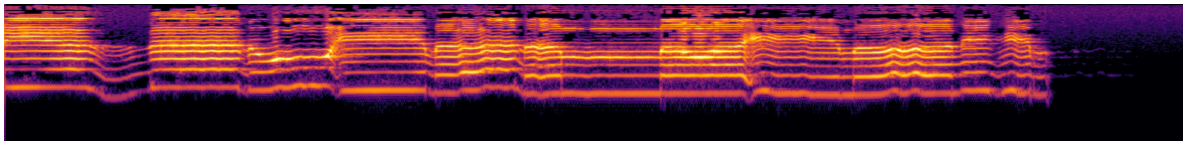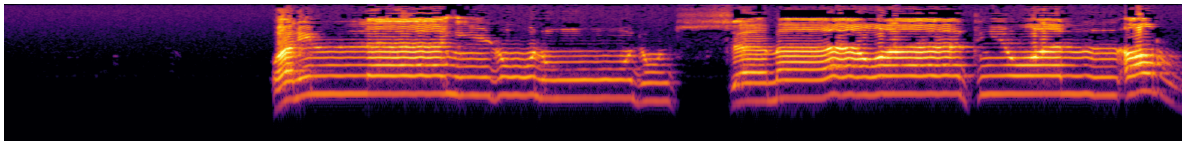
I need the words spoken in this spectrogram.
ليزدادوا إيمانا. إيمانهم ولله جنود السماوات والأرض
